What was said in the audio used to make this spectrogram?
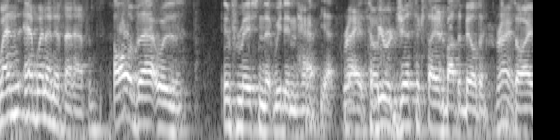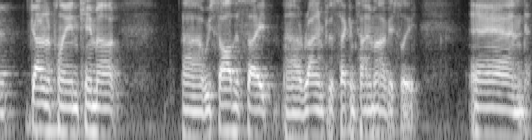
when and when and if that happens. all of that was information that we didn't have yet. Right, So we were just excited about the building. Right. So I got on a plane, came out. Uh, we saw the site, uh, Ryan for the second time, obviously, and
